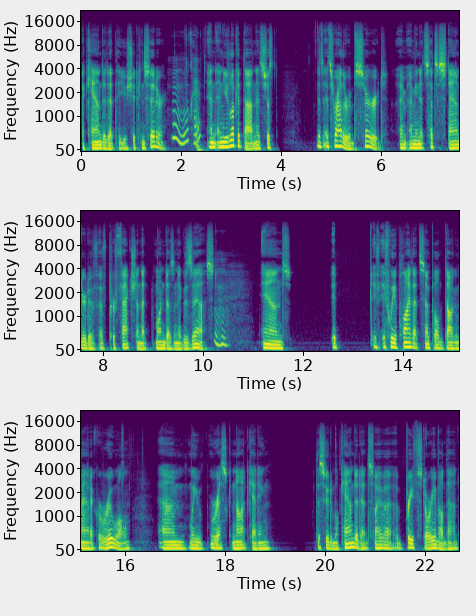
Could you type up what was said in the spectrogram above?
a candidate that you should consider. Hmm, okay. And, and you look at that, and it's just, it's, it's rather absurd. I, I, mean, it sets a standard of, of perfection that one doesn't exist. Mm-hmm. And it, if, if we apply that simple dogmatic rule, um, we risk not getting the suitable candidate. So I have a, a brief story about that.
